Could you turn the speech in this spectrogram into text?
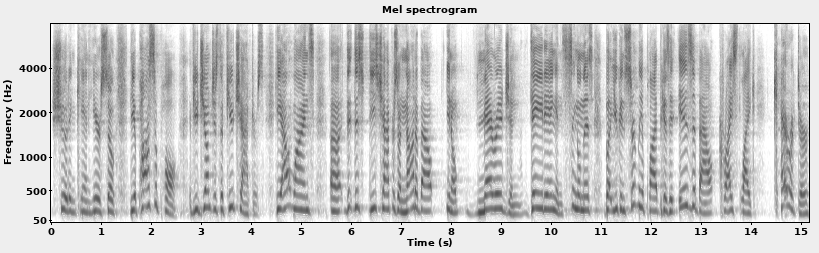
should and can hear. So, the Apostle Paul, if you jump just a few chapters, he outlines uh, th- this, these chapters are not about you know marriage and dating and singleness, but you can certainly apply it because it is about Christ-like character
